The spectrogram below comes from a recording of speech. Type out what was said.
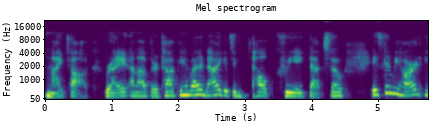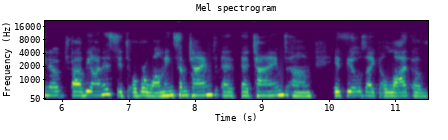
my talk, right? I'm out there talking about it. Now I get to help create that. So it's going to be hard. You know, I'll be honest, it's overwhelming sometimes at, at times. Um, it feels like a lot of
